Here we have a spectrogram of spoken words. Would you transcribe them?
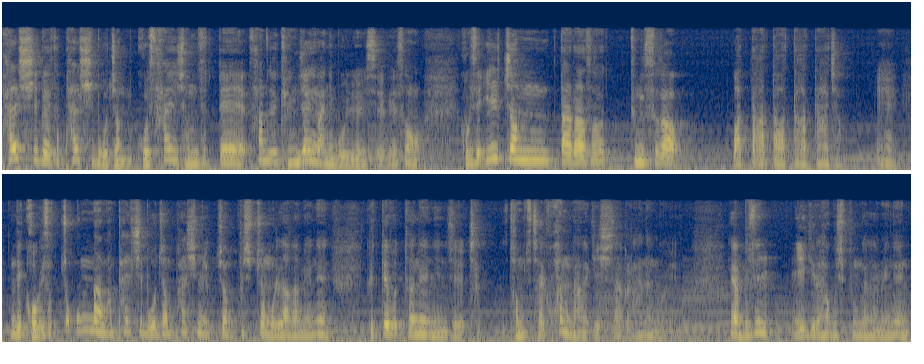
80에서 85점 그 사이 점수대 사람들이 굉장히 많이 몰려 있어요 그래서 거기서 1점 따라서 등수가 왔다 갔다 왔다 갔다 하죠 예. 근데 거기서 조금만 한 85점, 86점, 90점 올라가면은 그때부터는 이제 점수 차이가 확 나기 시작을 하는 거예요. 그러니까 무슨 얘기를 하고 싶은 거냐면은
